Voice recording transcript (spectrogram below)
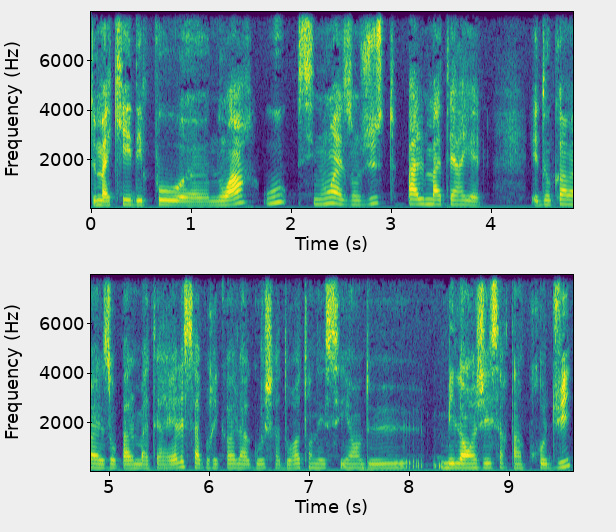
de maquiller des peaux euh, noires, ou sinon elles ont juste pas le matériel. Et donc, comme elles n'ont pas le matériel, ça bricole à gauche, à droite en essayant de mélanger certains produits.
